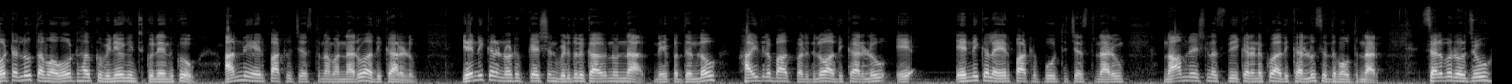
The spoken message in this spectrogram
ఓటర్లు తమ ఓటు హక్కు వినియోగించుకునేందుకు అన్ని ఏర్పాట్లు చేస్తున్నామన్నారు అధికారులు. ఎన్నికల నోటిఫికేషన్ విడుదల కానున్న నేపథ్యంలో హైదరాబాద్ పరిధిలో అధికారులు ఏ ఎన్నికల ఏర్పాట్లు పూర్తి చేస్తున్నారు. నామినేషన్ల స్వీకరణకు అధికారులు సిద్ధమవుతున్నారు. సెలవు రోజు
